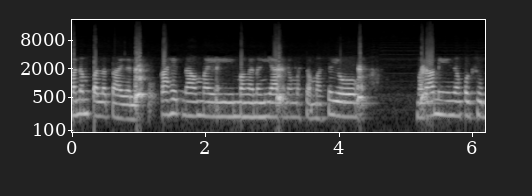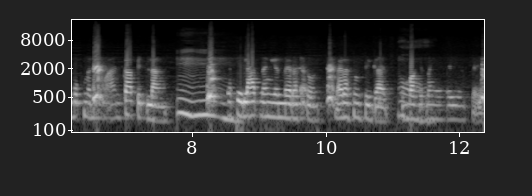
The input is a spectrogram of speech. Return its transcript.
manampalataya lang po. Kahit na may mga nangyari ng masama sa'yo, marami ng pagsubok na dumaan, kapit lang. Mm. Kasi lahat ng yun may rason. May rason si God kung Oo. bakit nangyari yun sa'yo.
